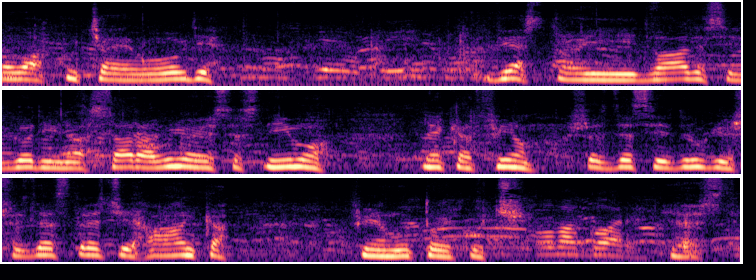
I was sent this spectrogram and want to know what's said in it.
Ova kuća je ovdje 220 godina stara, u njoj je se snimao nekad film 62. 63. Hanka, film u toj kući. Ova gore. Jeste.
